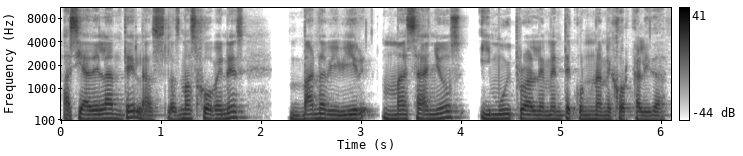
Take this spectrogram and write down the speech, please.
hacia adelante, las, las más jóvenes, van a vivir más años y muy probablemente con una mejor calidad.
